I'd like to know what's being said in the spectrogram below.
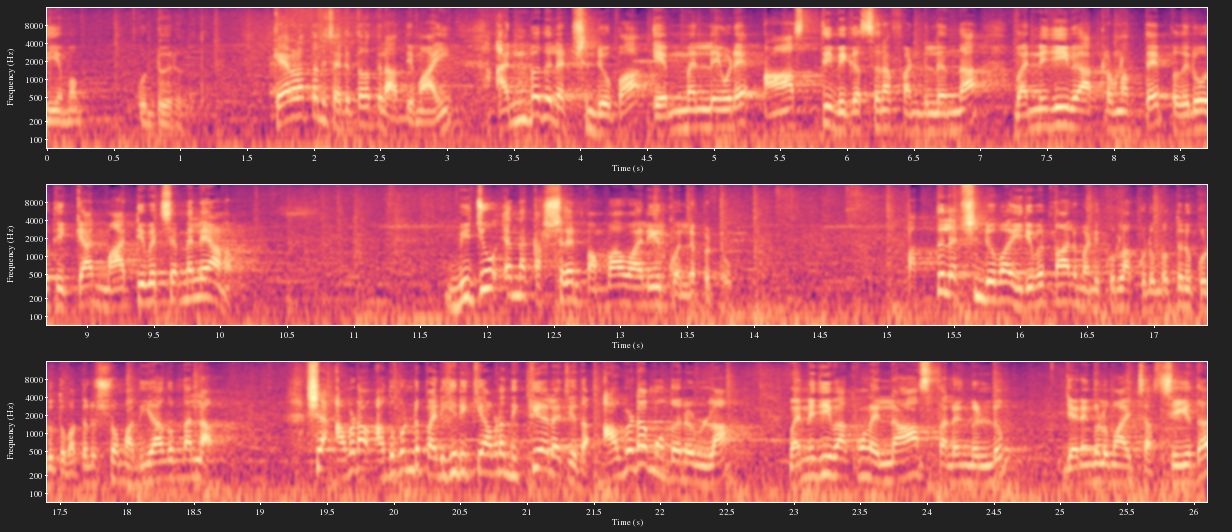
നിയമം കൊണ്ടുവരുന്നത്. കേരളത്തിന്റെ ചരിത്രത്തിൽ ആദ്യമായി അൻപത് ലക്ഷം രൂപ എം എൽ എയുടെ ആസ്തി വികസന ഫണ്ടിൽ നിന്ന് വന്യജീവി ആക്രമണത്തെ പ്രതിരോധിക്കാൻ മാറ്റിവെച്ച എം എൽ എ ആണ്. ബിജു എന്ന കർഷകൻ പമ്പാവാലിയിൽ കൊല്ലപ്പെട്ടു. പത്ത് ലക്ഷം രൂപ ഇരുപത്തിനാല് മണിക്കൂറിൽ ആ കുടുംബത്തിന് കൊടുത്തു പത്ത് ലക്ഷം രൂപ മതിയാകുന്നല്ല. പക്ഷെ അവിടെ അതുകൊണ്ട് പരിഹരിക്കുക അവിടെ നിൽക്കുകയല്ല ചെയ്ത് അവിടെ മുതലുള്ള വന്യജീവാക്രമണം എല്ലാ സ്ഥലങ്ങളിലും ജനങ്ങളുമായി ചർച്ച ചെയ്ത്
